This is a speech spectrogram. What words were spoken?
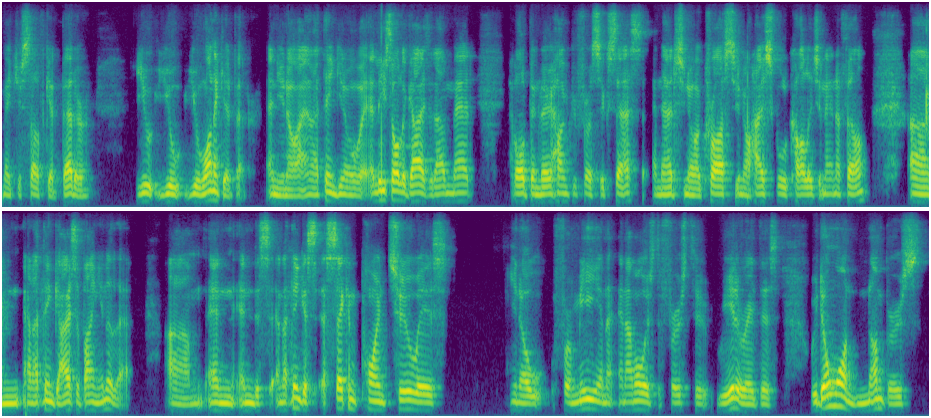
make yourself get better, you you you want to get better. And you know, and I think, you know, at least all the guys that I've met have all been very hungry for success. And that's, you know, across, you know, high school, college, and NFL. Um, and I think guys are buying into that. Um, and and this and I think a, a second point too is you know, for me, and, and I'm always the first to reiterate this, we don't want numbers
